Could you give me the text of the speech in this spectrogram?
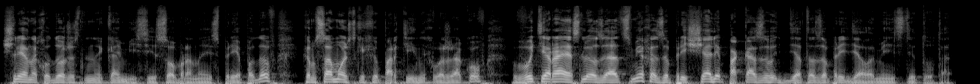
члены художественной комиссии, собранные из преподов, комсомольских и партийных вожаков, вытирая слезы от смеха, запрещали показывать где-то за пределами института.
